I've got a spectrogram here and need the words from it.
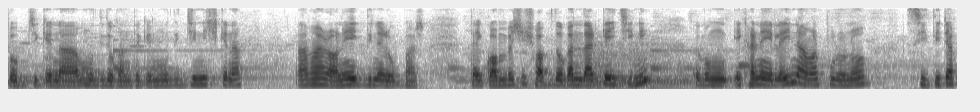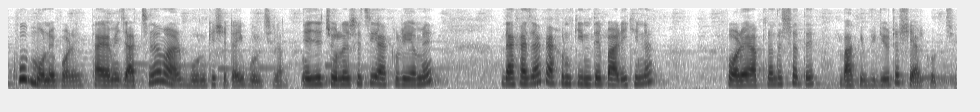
সবজি কেনা মুদি দোকান থেকে মুদির জিনিস কেনা আমার অনেক দিনের অভ্যাস। তাই কম বেশি সব দোকানদারকেই চিনি এবং এখানে এলেই না আমার পুরনো স্মৃতিটা খুব মনে পড়ে। তাই আমি যাচ্ছিলাম আর বোনকে সেটাই বলছিলাম। এই যে চলে এসেছি অ্যাকোরিয়ামে দেখা যাক এখন কিনতে পারি কি না পরে আপনাদের সাথে বাকি ভিডিওটা শেয়ার করছি।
